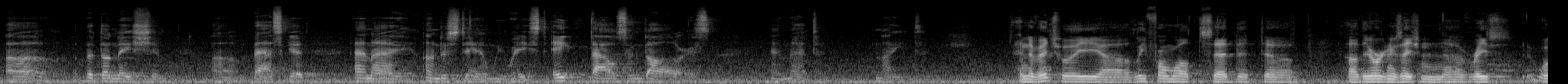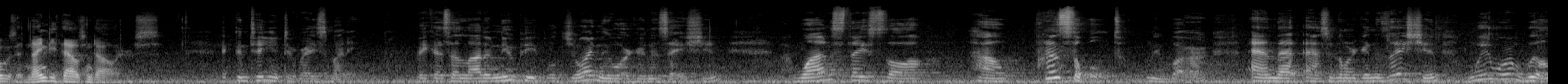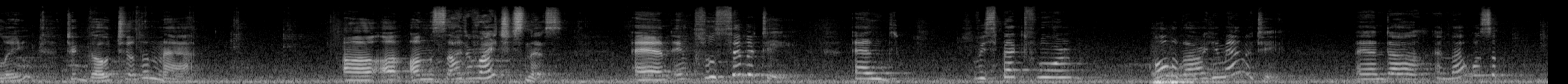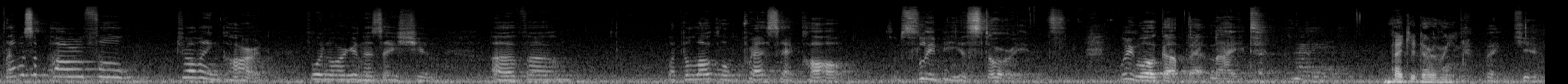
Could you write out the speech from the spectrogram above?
uh, the donation uh, basket. And I understand we raised $8,000 in that night. And eventually, uh, Lee Formwalt said that uh, uh, the organization uh, raised, what was it, $90,000. It continued to raise money because a lot of new people joined the organization once they saw how principled we were and that as an organization we were willing to go to the mat uh, on, on the side of righteousness and inclusivity and respect for all of our humanity. And, uh, and that, was a, that was a powerful drawing card for an organization of um, what the local press had called some sleepy historians. We woke up that night. Thank you, Darlene. Thank you.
